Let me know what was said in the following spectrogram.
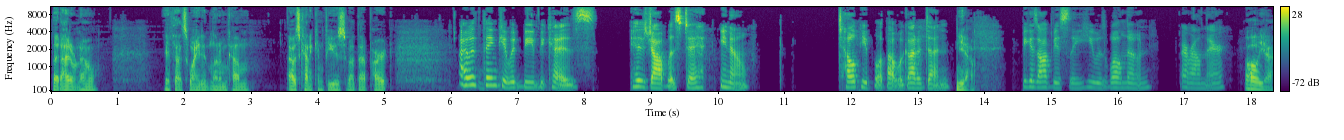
But I don't know if that's why he didn't let him come. I was kind of confused about that part. I would think it would be because his job was to, you know, tell people about what God had done. Yeah. Because obviously he was well known around there. Oh yeah.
